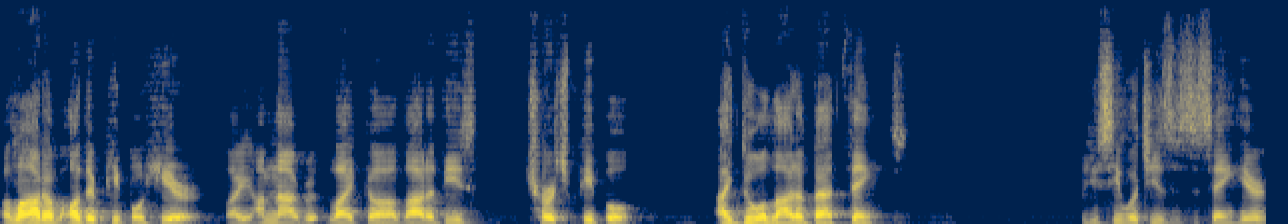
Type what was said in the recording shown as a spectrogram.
a lot of other people here, right? I'm not like a lot of these church people. I do a lot of bad things. But you see what Jesus is saying here?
